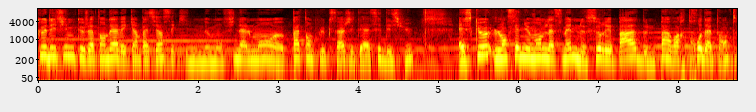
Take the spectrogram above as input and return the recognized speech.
Que des films que j'attendais avec impatience et qui ne m'ont finalement euh, pas tant plus que ça, j'étais assez déçue. Est-ce que l'enseignement de la semaine ne serait pas de ne pas avoir trop d'attentes?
